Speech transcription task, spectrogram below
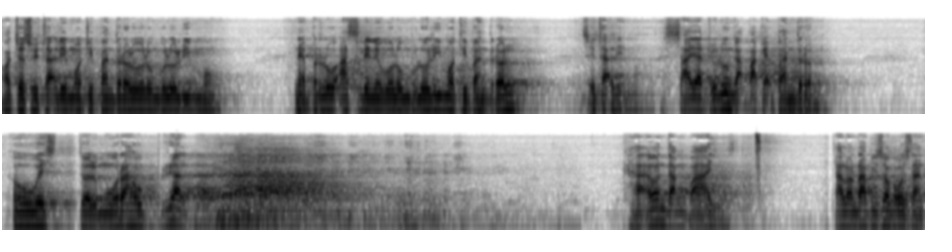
Ojo swidak limo dibanderol wolung puluh limo. Nek perlu asline wolung puluh limo dibanderol swidak limo. Saya dulu enggak pakai bandrol. Wis dol murah obral. Gak ondang payu. Calon rabi sapa Ustaz?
